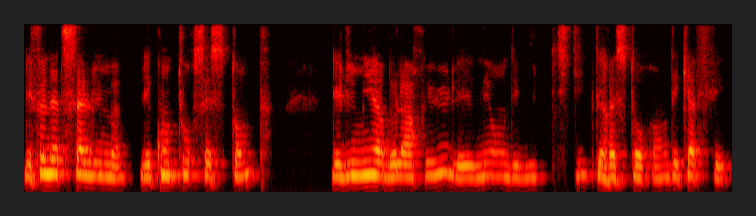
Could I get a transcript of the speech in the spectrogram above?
Les fenêtres s'allument, les contours s'estompent, les lumières de la rue, les néons des boutiques, des restaurants, des cafés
